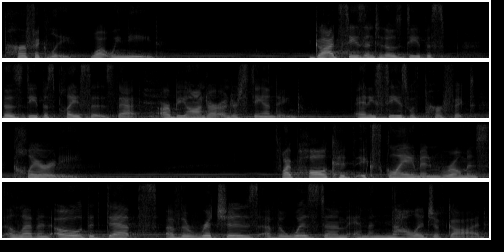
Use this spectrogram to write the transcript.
perfectly what we need. God sees into those deepest, those deepest places that are beyond our understanding, and He sees with perfect clarity. That's why Paul could exclaim in Romans 11, Oh, the depths of the riches of the wisdom and the knowledge of God.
